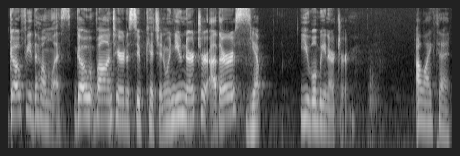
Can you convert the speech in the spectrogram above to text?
go feed the homeless. Go volunteer at a soup kitchen. When you nurture others, Yep. you will be nurtured. I like that.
